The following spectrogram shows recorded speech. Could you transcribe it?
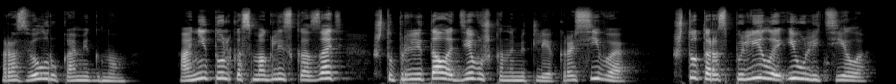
развел руками гном. Они только смогли сказать, что прилетала девушка на метле, красивая, что-то распылила и улетела.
